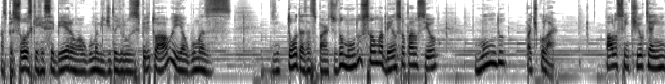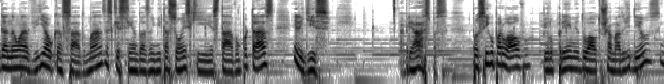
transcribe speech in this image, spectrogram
As pessoas que receberam alguma medida de luz espiritual e algumas em todas as partes do mundo são uma bênção para o seu mundo particular. Paulo sentiu que ainda não havia alcançado, mas esquecendo as limitações que estavam por trás, ele disse: abre aspas, prossigo para o alvo pelo prêmio do alto chamado de Deus em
